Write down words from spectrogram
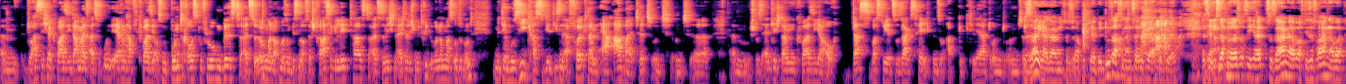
Ähm, du hast dich ja quasi damals, als du unehrenhaft quasi aus dem Bund rausgeflogen bist, als du irgendwann auch mal so ein bisschen auf der Straße gelebt hast, als du nicht den elterlichen Betrieb übernommen hast und und und. Mit der Musik hast du dir diesen Erfolg dann erarbeitet und, und äh, ähm, schlussendlich dann quasi ja auch das, was du jetzt so sagst, hey, ich bin so abgeklärt und und. Äh, ich sage ja gar nicht, dass ich abgeklärt bin. Du ja. sagst die ganze Zeit, ich wäre abgeklärt. Also ja. ich sage nur das, was ich halt zu sagen habe auf diese Fragen, aber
